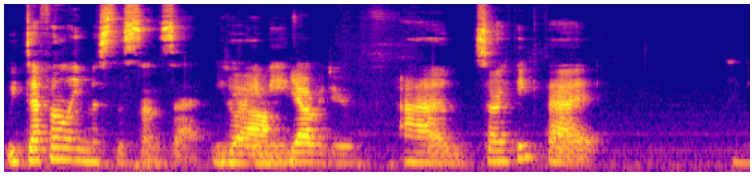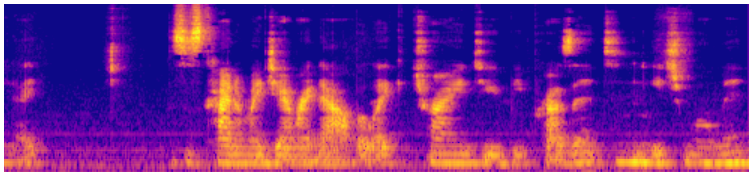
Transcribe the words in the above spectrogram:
We definitely miss the sunset. You know yeah. what I mean? Yeah, we do. Um, so I think that, I mean, I this is kind of my jam right now, but like trying to be present in each moment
